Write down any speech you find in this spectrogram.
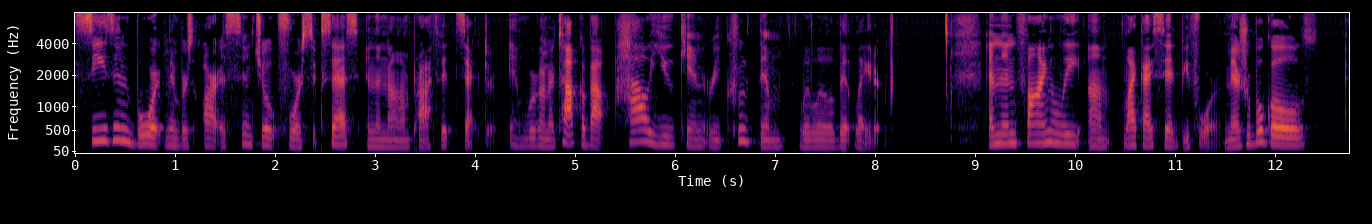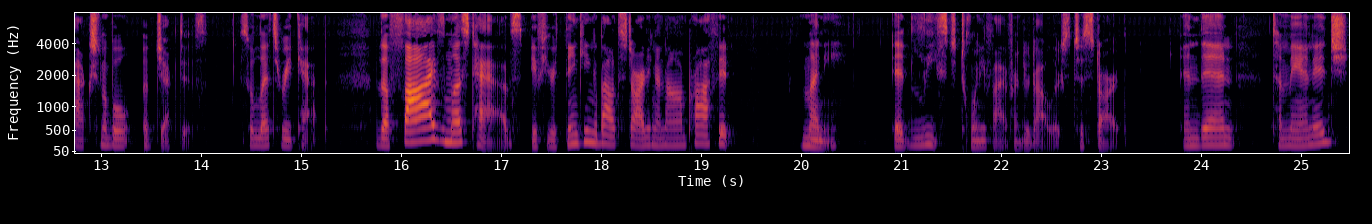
Seasoned board members are essential for success in the nonprofit sector. And we're going to talk about how you can recruit them a little bit later. And then finally, um, like I said before, measurable goals, actionable objectives. So let's recap. The five must haves if you're thinking about starting a nonprofit money, at least $2,500 to start. And then to manage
